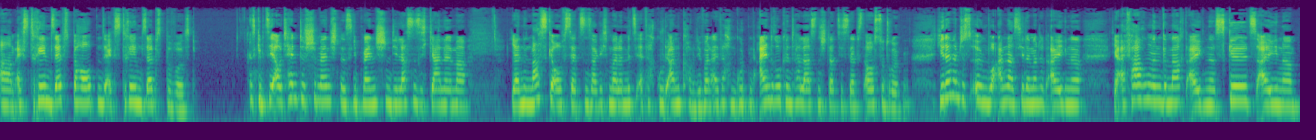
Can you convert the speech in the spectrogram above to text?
ähm, extrem selbstbehauptend, extrem selbstbewusst. Es gibt sehr authentische Menschen, es gibt Menschen, die lassen sich gerne immer ja eine Maske aufsetzen, sage ich mal, damit sie einfach gut ankommen. Die wollen einfach einen guten Eindruck hinterlassen, statt sich selbst auszudrücken. Jeder Mensch ist irgendwo anders, jeder Mensch hat eigene ja, Erfahrungen gemacht, eigene Skills, eigene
